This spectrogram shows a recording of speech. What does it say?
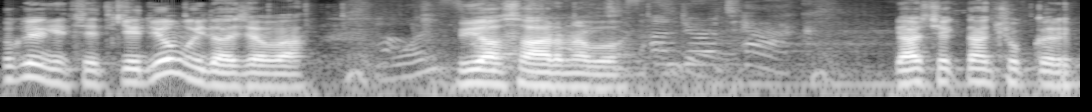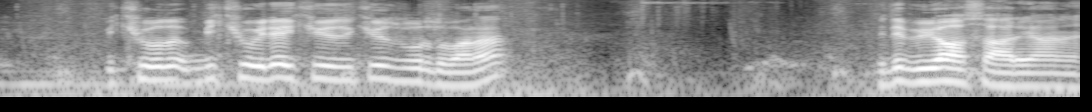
Çok ilginç etki ediyor muydu acaba? Büyü hasarına bu. Gerçekten çok garip. Bir Q, bir Q ile 200-200 vurdu bana. Bir de büyü hasarı yani.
